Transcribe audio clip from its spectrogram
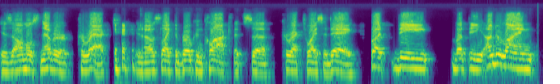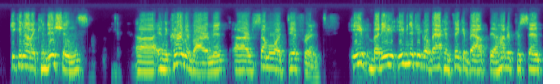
is almost never correct. you know, it's like the broken clock that's correct twice a day. But the but the underlying economic conditions uh, in the current environment are somewhat different. Even, but even if you go back and think about the 100%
